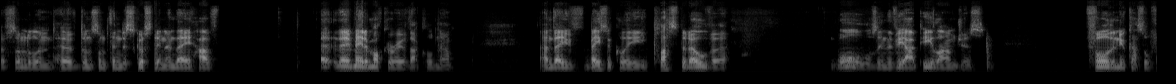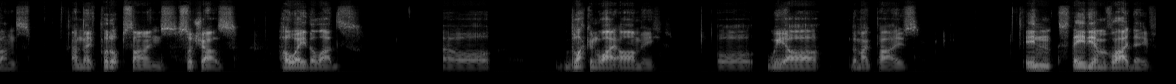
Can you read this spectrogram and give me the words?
of Sunderland have done something disgusting, and they have uh, they've made a mockery of that club now, and they've basically plastered over walls in the VIP lounges for the Newcastle fans, and they've put up signs such as "Away the lads," or "Black and White Army," or "We are the Magpies." In Stadium of Light, Dave.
